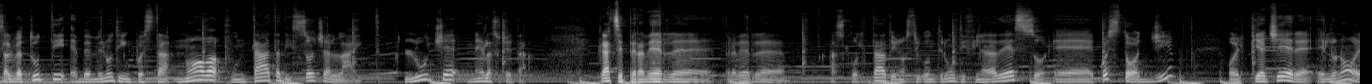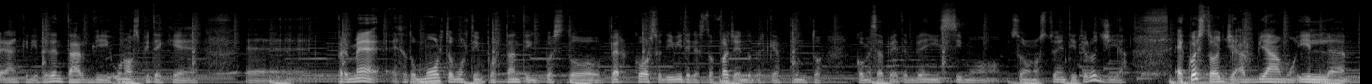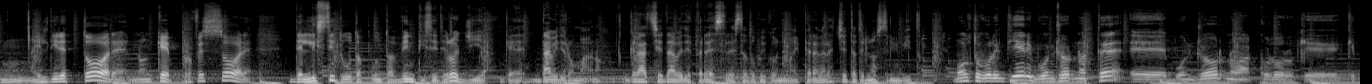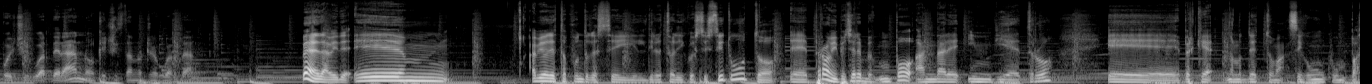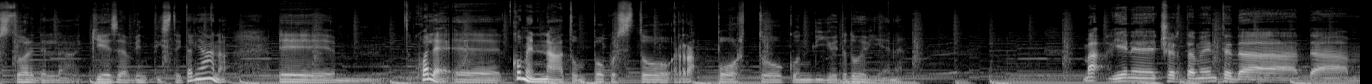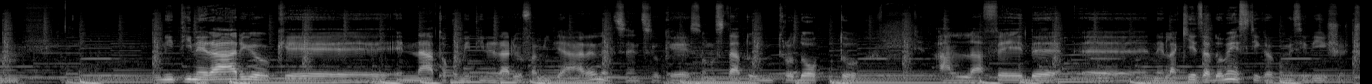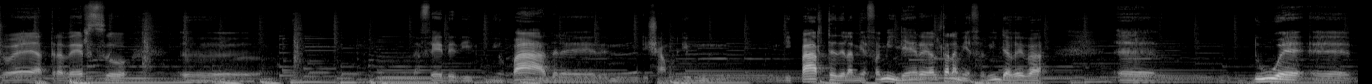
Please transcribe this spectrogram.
Salve a tutti e benvenuti in questa nuova puntata di Social Light, luce nella società. Grazie per aver, per aver ascoltato i nostri contenuti fino ad adesso e quest'oggi ho il piacere e l'onore anche di presentarvi un ospite che eh, per me è stato molto molto importante in questo percorso di vita che sto facendo perché appunto come sapete benissimo sono uno studente di teologia e quest'oggi abbiamo il, mm, il direttore nonché professore dell'istituto appunto Avventista di Teologia che è Davide Romano. Grazie Davide per essere stato qui con noi, per aver accettato il nostro invito. Molto volentieri, buongiorno a te e buongiorno a coloro che, che poi ci guarderanno o che ci stanno già guardando. Bene Davide, ehm, Abbiamo detto appunto che sei il direttore di questo istituto, eh, però mi piacerebbe un po' andare indietro eh, perché non ho detto ma sei comunque un pastore della Chiesa Adventista Italiana. Eh, qual è, eh, come è nato un po' questo rapporto con Dio e da dove viene? Ma viene certamente da, da un itinerario che è nato come itinerario familiare, nel senso che sono stato introdotto alla fede eh, nella chiesa domestica, come si dice, cioè attraverso eh, la fede di mio padre, diciamo di, di, parte della mia famiglia. In realtà la mia famiglia aveva eh, due eh,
